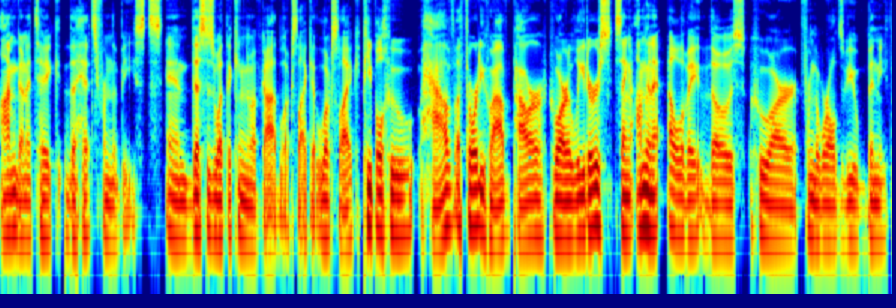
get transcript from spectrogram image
I'm going to take the hits from the beasts. And this is what the kingdom of God looks like. It looks like people who have authority, who have power, who are leaders, saying, I'm going to elevate those who are, from the world's view, beneath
